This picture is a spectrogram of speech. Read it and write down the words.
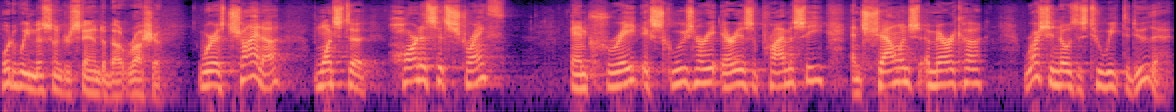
What do we misunderstand about Russia? Whereas China wants to harness its strength and create exclusionary areas of primacy and challenge America, Russia knows it's too weak to do that.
